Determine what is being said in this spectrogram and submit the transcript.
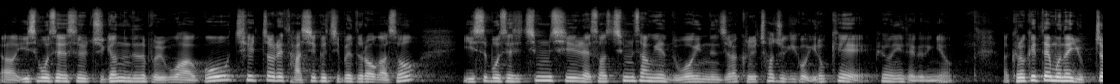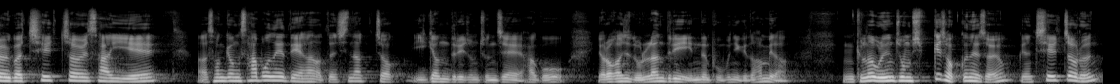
어, 이스보셋을 죽였는데도 불구하고 7절에 다시 그 집에 들어가서 이스보셋이 침실에서 침상 위에 누워 있는지라 그를 쳐 죽이고 이렇게 표현이 되거든요. 아, 그렇기 때문에 6절과 7절 사이에 어, 성경 사본에 대한 어떤 신학적 이견들이 좀 존재하고 여러 가지 논란들이 있는 부분이기도 합니다. 음, 그러나 우리는 좀 쉽게 접근해서요. 그냥 7절은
